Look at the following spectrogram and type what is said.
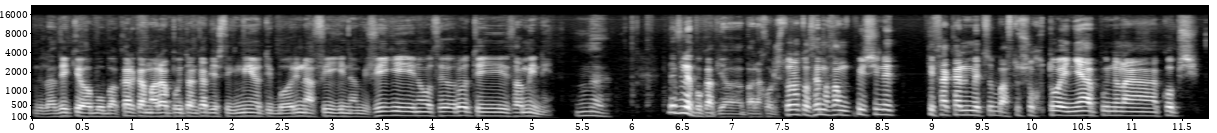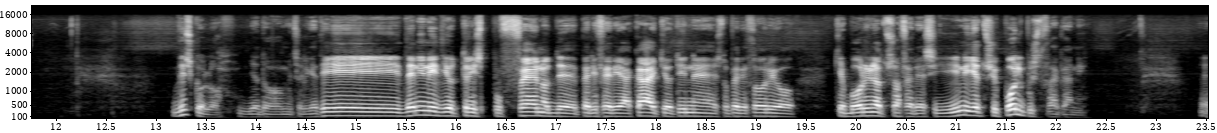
Δηλαδή και ο Αμπουμπακάρ Καμαρά που ήταν κάποια στιγμή ότι μπορεί να φύγει, να μην φύγει, θεωρώ ότι θα μείνει. Ναι. Δεν βλέπω κάποια παραχώρηση. Τώρα το θέμα θα μου πεις είναι τι θα κάνει με αυτούς του 8-9 που είναι να κόψει. Δύσκολο για το Μίτσελ. Γιατί δεν είναι οι δύο-τρει που φαίνονται περιφερειακά και ότι είναι στο περιθώριο και μπορεί να τους αφαιρέσει. Είναι για τους υπόλοιπους τι θα κάνει. Ε,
